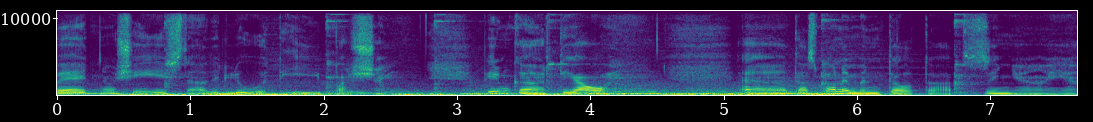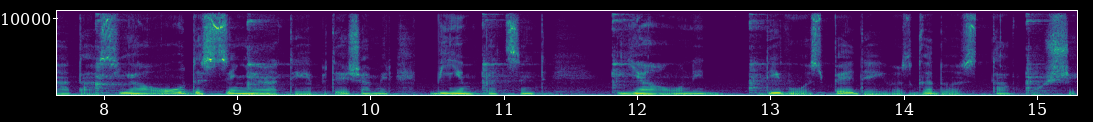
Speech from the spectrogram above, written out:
Bet nu, šī izstāde ir ļoti īpaša. Pirmkārt jau tās monumentalitātes ziņā, jā, tās jaudas ziņā, tie patiešām ir 11 jauni, divos pēdējos gados tapuši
